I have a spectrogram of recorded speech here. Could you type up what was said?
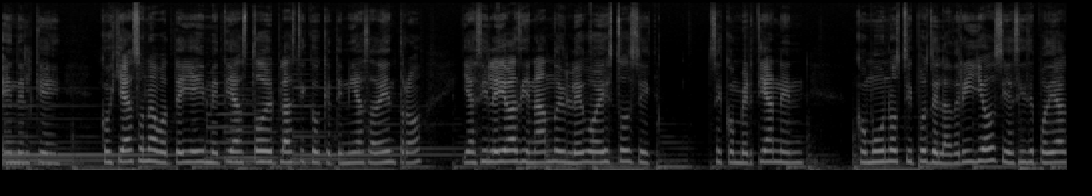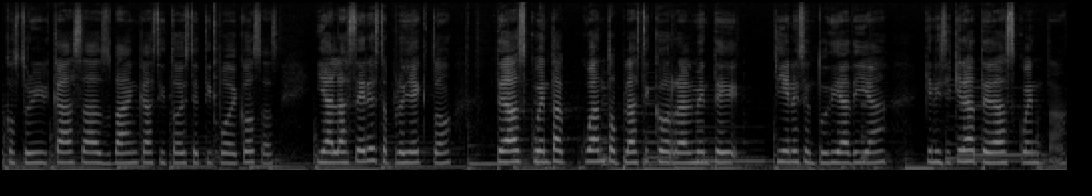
en el que cogías una botella y metías todo el plástico que tenías adentro y así le ibas llenando y luego estos se, se convertían en como unos tipos de ladrillos y así se podía construir casas, bancas y todo este tipo de cosas. Y al hacer este proyecto te das cuenta cuánto plástico realmente tienes en tu día a día que ni siquiera te das cuenta.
